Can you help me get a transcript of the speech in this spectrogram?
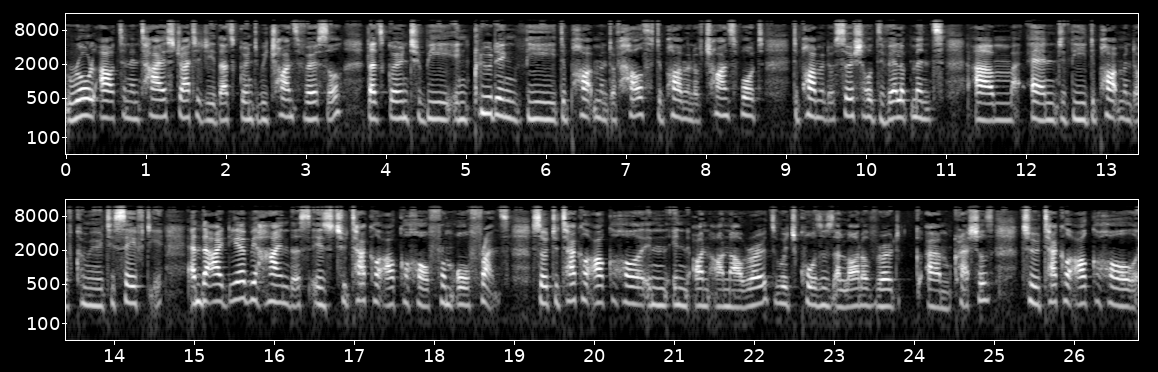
roll out an entire strategy that's going to be transversal, that's going to be including the Department of Health, Department of Transport, Department of Social Development, um, and the Department of Community Community safety. And the idea behind this is to tackle alcohol from all fronts. So to tackle alcohol in, in on, on our roads, which causes a lot of road um, crashes, to tackle alcohol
